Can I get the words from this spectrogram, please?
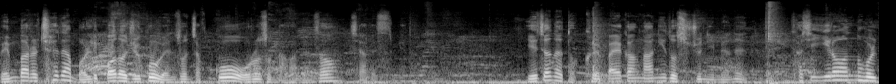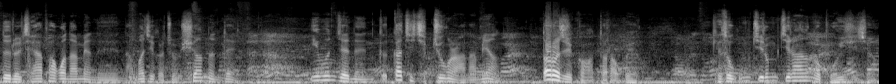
왼발을 최대한 멀리 뻗어주고 왼손 잡고 오른손 나가면서 제압했습니다. 예전에 더클 빨강 난이도 수준이면은 사실 이런 홀드를 제압하고 나면은 나머지가 좀 쉬웠는데 이 문제는 끝까지 집중을 안 하면 떨어질 것 같더라고요. 계속 움찔움찔 하는 거 보이시죠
